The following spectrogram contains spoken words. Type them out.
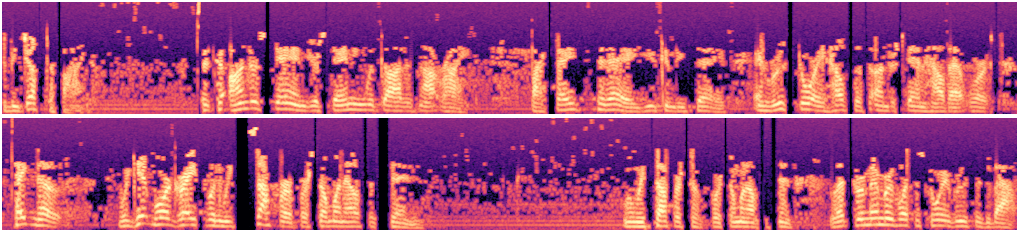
to be justified. To, to understand your standing with God is not right. By faith today, you can be saved. And Ruth's story helps us understand how that works. Take note. We get more grace when we suffer for someone else's sin. When we suffer for someone else's sin. Let's remember what the story of Ruth is about.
